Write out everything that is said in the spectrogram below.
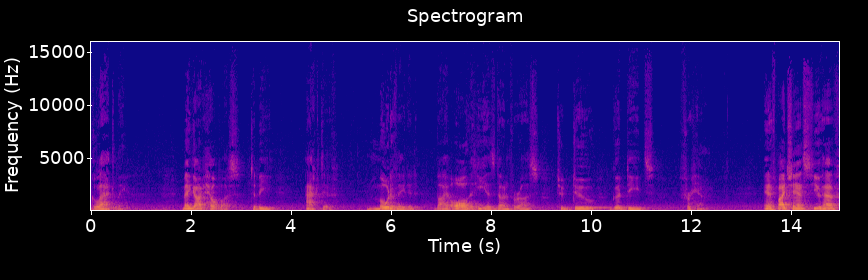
gladly. May God help us to be active, motivated by all that he has done for us to do good deeds for Him. And if by chance you have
